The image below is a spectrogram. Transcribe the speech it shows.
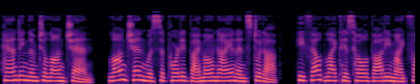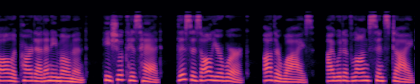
handing them to Long Chen. Long Chen was supported by Mo Nian and stood up. He felt like his whole body might fall apart at any moment. He shook his head. This is all your work. Otherwise, I would have long since died.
